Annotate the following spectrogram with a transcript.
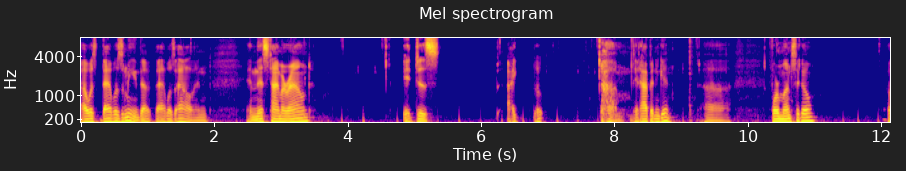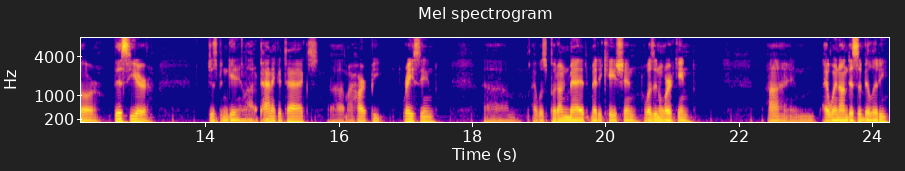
I was that was me. That that was Al. And and this time around, it just I um, it happened again. Uh, four months ago, or this year, just been getting a lot of panic attacks. Uh, my heartbeat racing. Um, I was put on med medication. wasn't working. I'm, I went on disability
